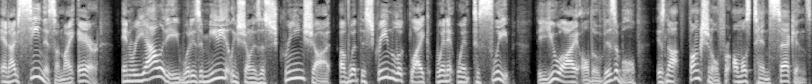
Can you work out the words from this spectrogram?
And I've seen this on my Air. In reality, what is immediately shown is a screenshot of what the screen looked like when it went to sleep. The UI, although visible, is not functional for almost 10 seconds.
